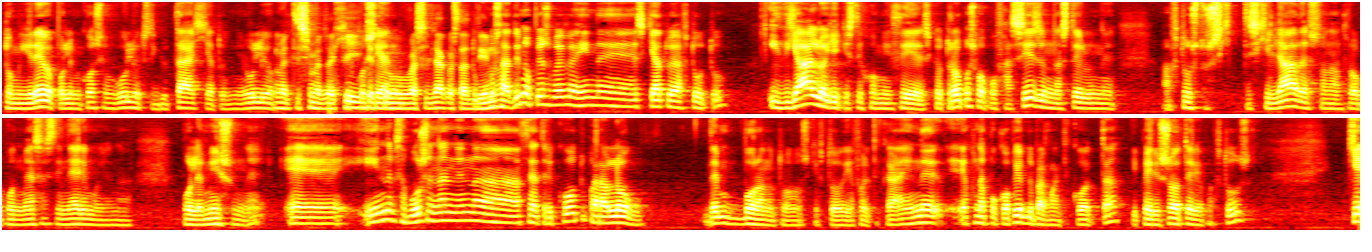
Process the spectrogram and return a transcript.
το μοιραίο πολεμικό συμβούλιο στην Κιουτάχια τον Ιούλιο. Με τη συμμετοχή του και του Βασιλιά Κωνσταντίνου. Του Κωνσταντίνου, ο οποίος βέβαια είναι σκιά του εαυτού του. Οι διάλογοι και οι στοιχομηθείες και ο τρόπος που αποφασίζουν να στείλουν αυτούς τις χιλιάδες των ανθρώπων μέσα στην έρημο για να πολεμήσουν, ε, είναι, θα μπορούσε να είναι ένα θεατρικό του παραλόγου. Δεν μπορώ να το σκεφτώ διαφορετικά. Είναι, έχουν αποκοπεί από την πραγματικότητα, οι περισσότεροι από αυτούς, και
